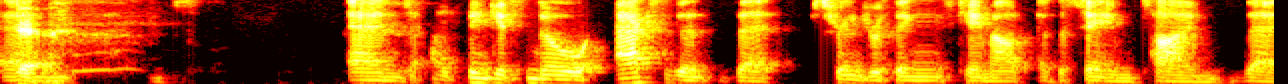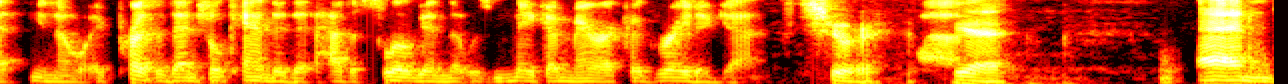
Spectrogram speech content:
and and I think it's no accident that Stranger Things came out at the same time that you know a presidential candidate had a slogan that was "Make America Great Again." Sure. Yeah. and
